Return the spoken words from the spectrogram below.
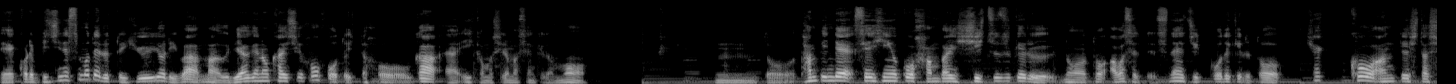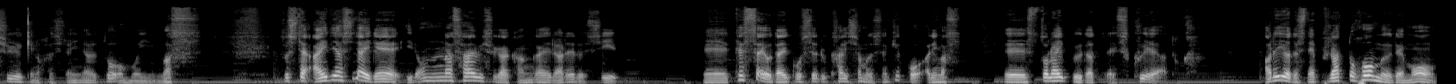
えこれビジネスモデルというよりは、まあ、売上の回収方法といった方がいいかもしれませんけども、うんと単品で製品をこう販売し続けるのと合わせてですね、実行できると結構安定した収益の柱になると思います。そしてアイデア次第でいろんなサービスが考えられるし、えー、決済を代行している会社もですね、結構あります。えー、ストライプだったり、 Square とか、あるいはですね、プラットフォームでも、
